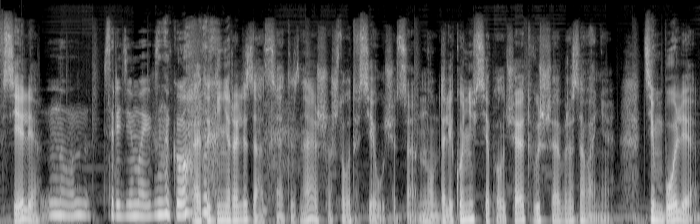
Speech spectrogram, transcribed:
Все ли? ну, среди моих знакомых. Это генерализация, ты знаешь, что вот все учатся. Ну, далеко не все получают высшее образование. Тем более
